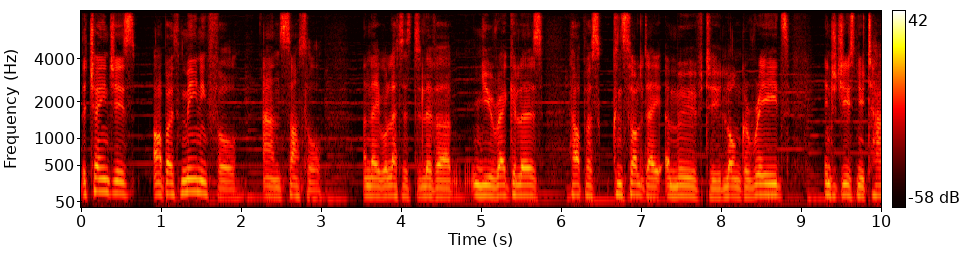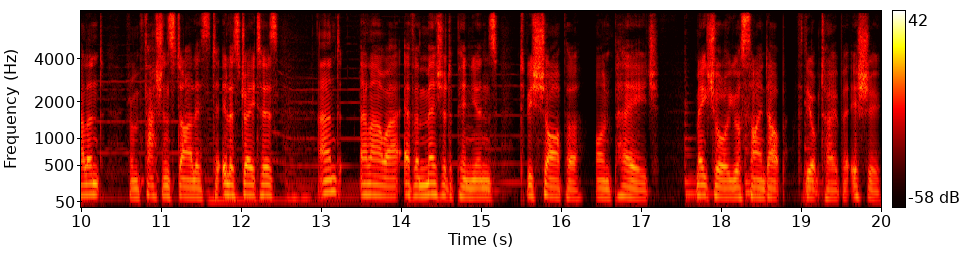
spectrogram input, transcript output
the changes are both meaningful and subtle, and they will let us deliver new regulars, help us consolidate a move to longer reads, introduce new talent from fashion stylists to illustrators, and allow our ever measured opinions to be sharper on page. Make sure you're signed up for the October issue.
